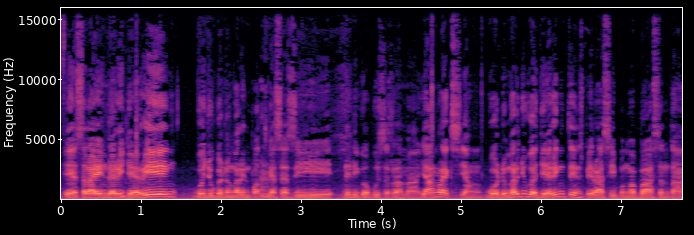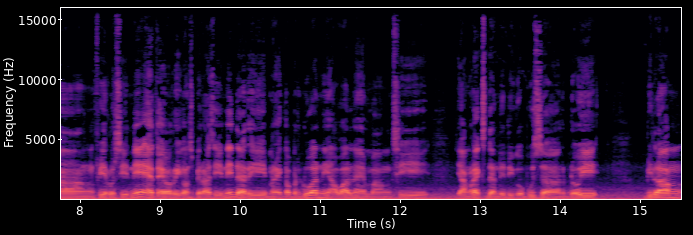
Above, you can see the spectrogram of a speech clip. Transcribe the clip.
Ya selain dari Jering, gue juga dengerin podcastnya si Deddy Gobuser sama Yang Lex yang gue denger juga Jering terinspirasi ngebahas tentang virus ini, eh, teori konspirasi ini dari mereka berdua nih awalnya emang si Yang Lex dan Deddy Gobuser. Doi bilang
